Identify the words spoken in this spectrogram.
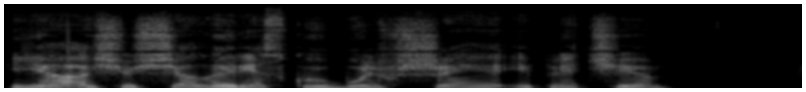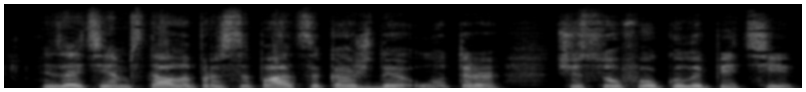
я ощущала резкую боль в шее и плече, Затем стала просыпаться каждое утро, часов около пяти,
